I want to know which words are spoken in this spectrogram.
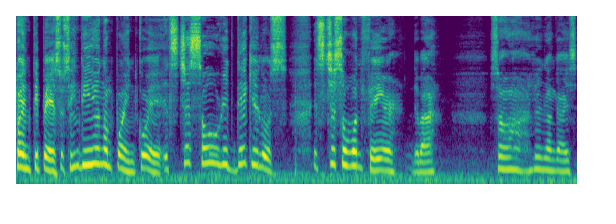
20 pesos, hindi yun ang point ko eh. It's just so ridiculous. It's just so unfair, 'di ba? So, yun lang guys.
